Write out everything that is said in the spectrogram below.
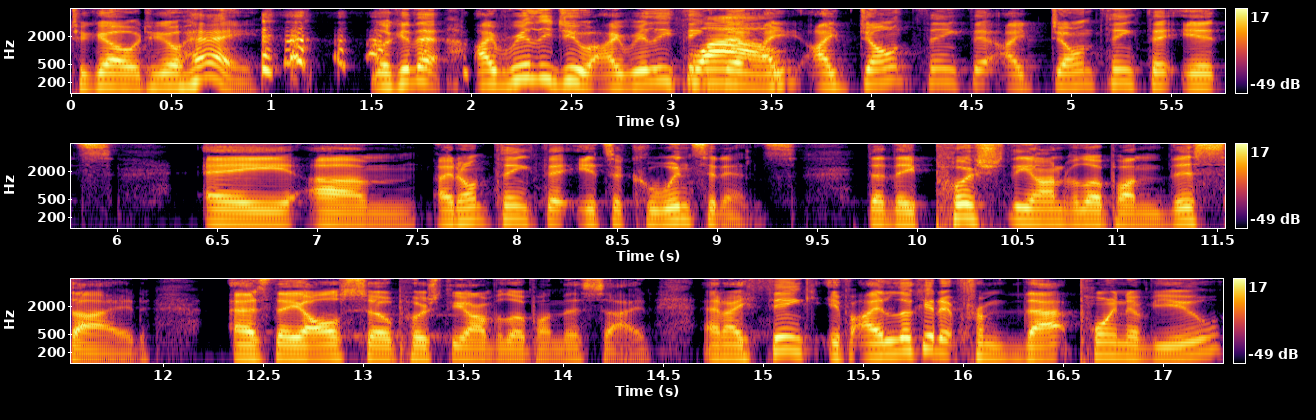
to go to go. Hey, look at that! I really do. I really think that Wow. I, I don't think that I don't think that it's a um I don't think that it's a coincidence that they pushed the envelope on this side as they also push the envelope on this side. And I think if I look at it from that point of view,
